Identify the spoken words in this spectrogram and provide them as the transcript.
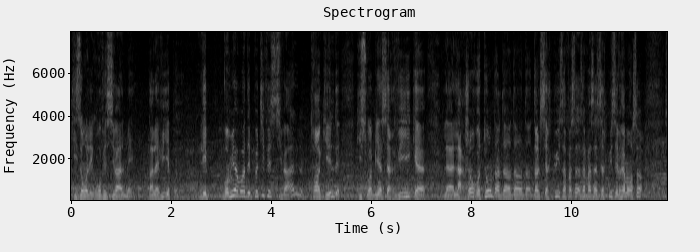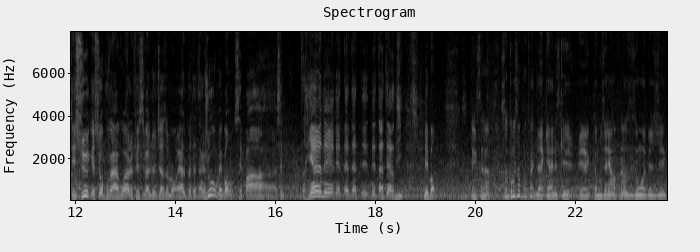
qui ont les gros festivals, mais dans la vie, il y a pas. Les, vaut mieux avoir des petits festivals tranquilles, qui soient bien servis, que la- l'argent retourne dans, le circuit, ça fasse, un circuit, c'est vraiment ça. C'est sûr que si on pouvait avoir le Festival de jazz de Montréal, peut-être un jour, mais bon, c'est pas. Rien n'est interdit. Mais bon. Excellent. So, comment ça fonctionne avec la canne? Est-ce que, euh, quand vous allez en France, disons en Belgique,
